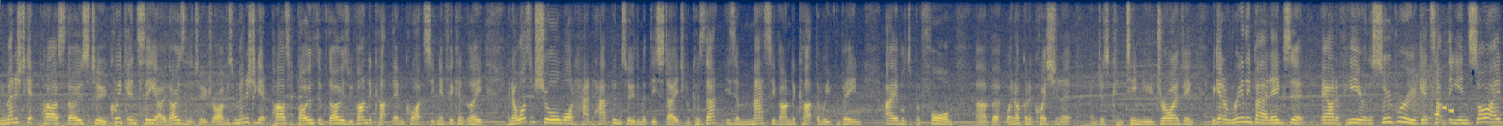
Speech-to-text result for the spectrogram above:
we managed to get past those two. Quick and Theo, those are the two drivers. We managed to get past both of those. We've undercut them quite significantly. And I wasn't sure what had happened to them at this stage because that is a massive undercut that we've been able to perform. Uh, but we're not going to question it and just continue driving. We get a really bad exit out of here and the Subaru gets up the inside.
